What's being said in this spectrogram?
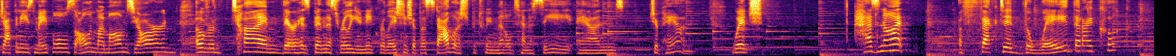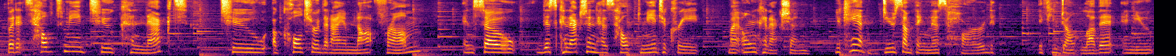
Japanese maples all in my mom's yard. Over time, there has been this really unique relationship established between Middle Tennessee and Japan, which has not affected the way that I cook, but it's helped me to connect to a culture that I am not from. And so this connection has helped me to create my own connection. You can't do something this hard if you don't love it, and you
